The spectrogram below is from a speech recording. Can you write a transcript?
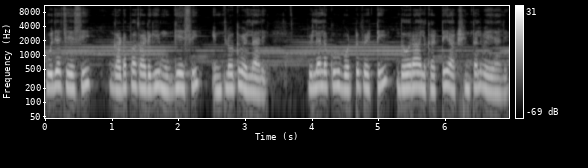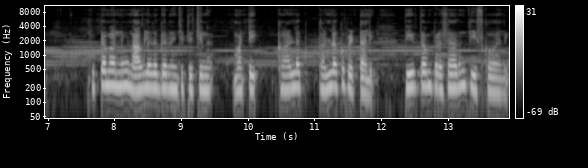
పూజ చేసి గడప కడిగి ముగ్గేసి ఇంట్లోకి వెళ్ళాలి. పిల్లలకు బొట్టు పెట్టి దూరాలు కట్టి అక్షింతలు వేయాలి. పుట్టమన్ను నాగుల దగ్గర నుంచి తెచ్చిన మట్టి కాళ్ళకు కళ్ళకు పెట్టాలి. తీర్థం ప్రసాదం తీసుకోవాలి.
